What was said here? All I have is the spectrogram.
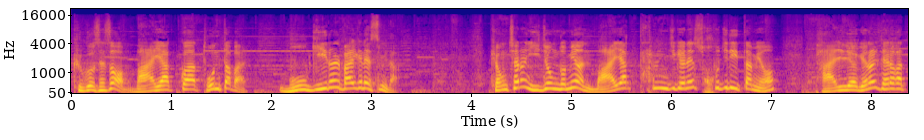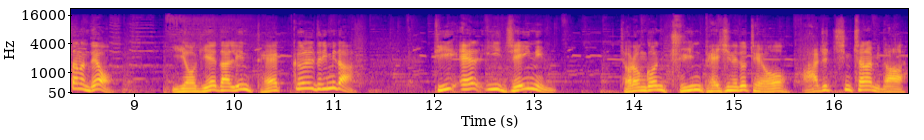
그곳에서 마약과 돈다발, 무기를 발견했습니다. 경찰은 이 정도면 마약 탐지견의 소질이 있다며 반려견을 데려갔다는데요. 여기에 달린 댓글들입니다. DLEJ님, 저런 건 주인 배신해도 돼요. 아주 칭찬합니다.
